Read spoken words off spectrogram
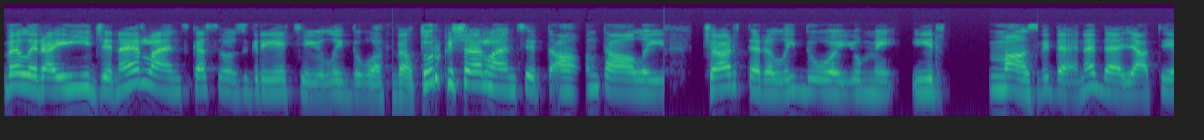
Vēl ir Aegean Airlines, kas uz Grieķiju lido. Vēl Turkish Airlines ir Antālija. Čartera lidojumi ir Maz vidēji nedēļā tie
